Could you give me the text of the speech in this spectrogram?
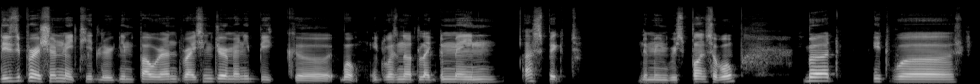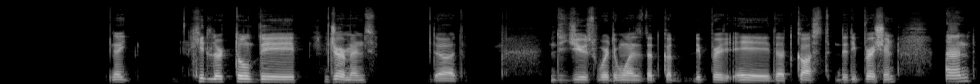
this depression made Hitler gain power and rise in Germany because, well, it was not like the main aspect, the main responsible, but it was like Hitler told the Germans that the Jews were the ones that uh, that caused the depression, and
